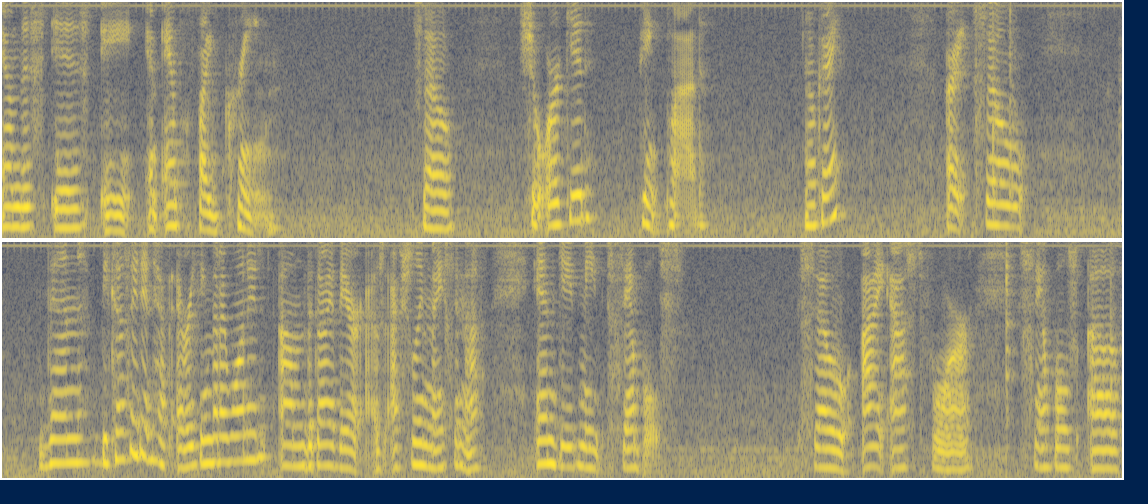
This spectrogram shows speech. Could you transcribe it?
and this is a an amplified cream. So, Show Orchid, Pink Plaid. Okay? Alright, so then because I didn't have everything that I wanted, um, the guy there was actually nice enough and gave me samples. So I asked for samples of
